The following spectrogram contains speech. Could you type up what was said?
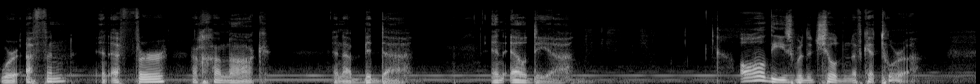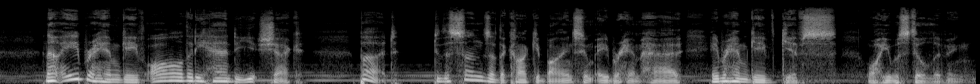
were Ephan, and Epher, and Hanak, and Abidah, and Eldiah. All these were the children of Keturah. Now Abraham gave all that he had to Yitzchak, but to the sons of the concubines whom Abraham had, Abraham gave gifts while he was still living,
